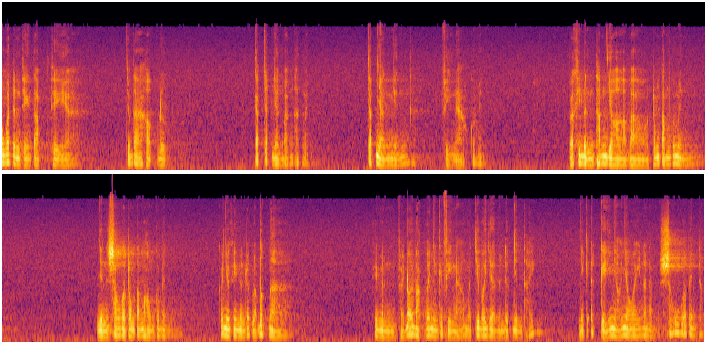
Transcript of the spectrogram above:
Trong quá trình thiền tập thì à, chúng ta học được cách chấp nhận bản thân mình, chấp nhận những phiền não của mình. Và khi mình thăm dò vào trong tâm của mình, nhìn sâu vào trong tâm hồn của mình, có nhiều khi mình rất là bất ngờ khi mình phải đối mặt với những cái phiền não mà chưa bao giờ mình được nhìn thấy. Những cái ích kỷ nhỏ nhoi nó nằm sâu ở bên trong.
